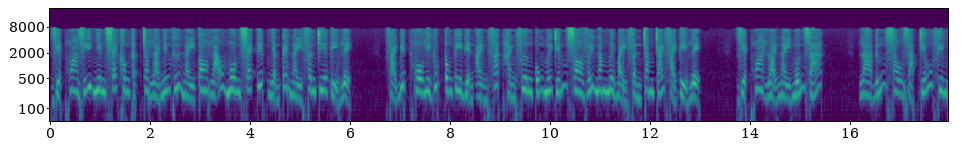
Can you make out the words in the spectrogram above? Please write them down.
Diệp Hoa dĩ nhiên sẽ không thật cho là những thứ này to lão môn sẽ tiếp nhận cái này phân chia tỷ lệ. Phải biết Hollywood công ty điện ảnh phát hành phương cũng mới chiếm so với 57% trái phải tỷ lệ. Diệp Hoa loại này muốn giá. Là đứng sau dạp chiếu phim.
